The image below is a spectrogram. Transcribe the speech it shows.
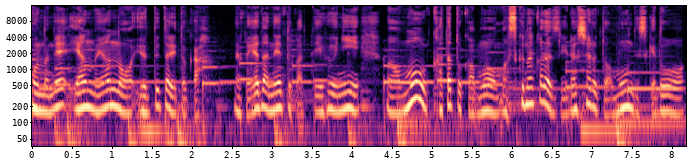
こんなねやんのやんの言ってたりとかなんか嫌だねとかっていう風にまあ、思う方とかも、まあ、少なからずいらっしゃるとは思うんですけど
